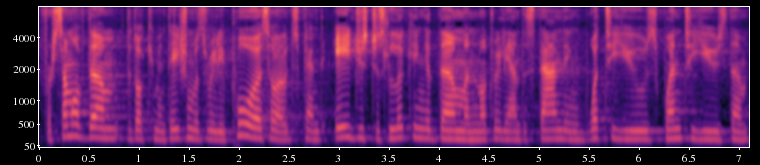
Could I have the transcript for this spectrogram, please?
For some of them, the documentation was really poor, so I would spend ages just looking at them and not really understanding what to use, when to use them.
